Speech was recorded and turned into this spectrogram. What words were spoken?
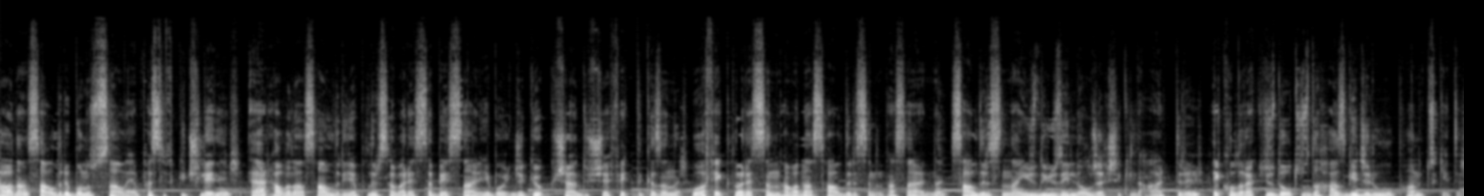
Havadan saldırı bonusu sağlayan pasif güçlenir. Eğer havadan saldırı yapılırsa Varessa 5 saniye boyunca gökkuşağı düşüşü efekti kazanır. Bu efekt Varessa'nın havadan saldırısının hasarını saldırısından %150 olacak şekilde arttırır. Ek olarak %30 daha az gece ruhu puanı tüketir.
